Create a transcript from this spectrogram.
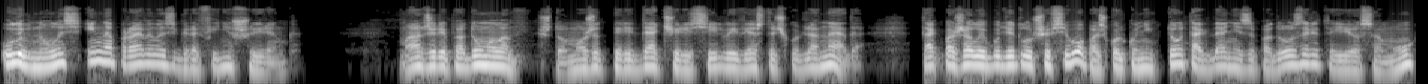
улыбнулась и направилась к графине Ширинг. Марджери подумала, что может передать через Сильви весточку для Неда. Так, пожалуй, будет лучше всего, поскольку никто тогда не заподозрит ее саму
